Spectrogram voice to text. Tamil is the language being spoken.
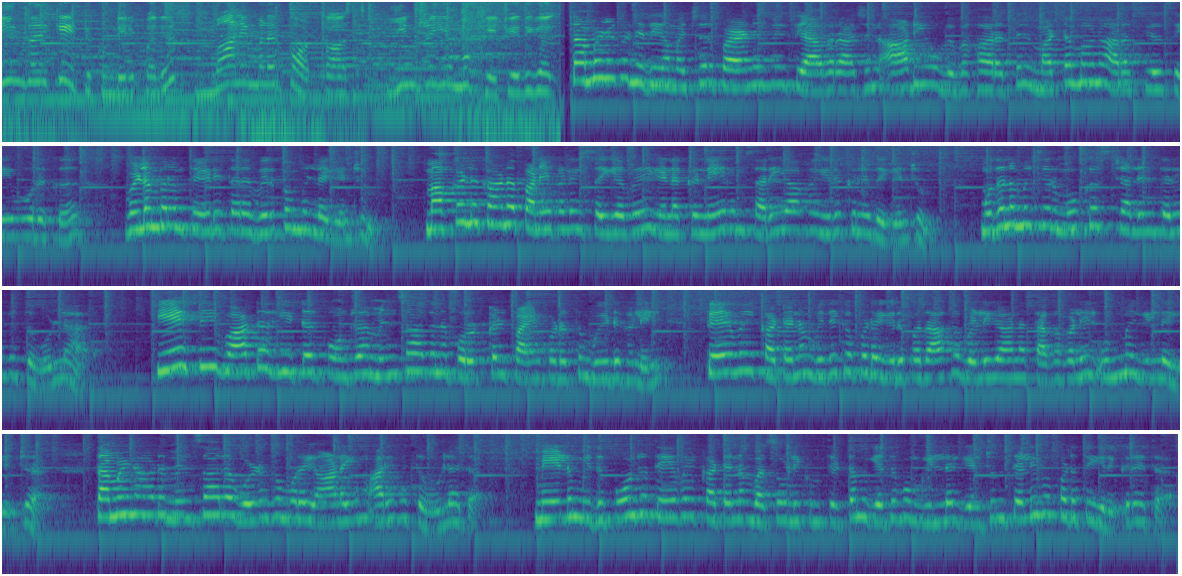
நீங்கள் கேட்டுக்கொண்டிருப்பது மாலைமலர் பாட்காஸ்ட். இன்றைய முக்கிய செய்திகள். தமிழக நிதியமைச்சர் பழனிவேல் தியாகராஜன் ஆடியோ விவகாரத்தில் மட்டமான அரசியல் செய்வோருக்கு விளம்பரம் தேடித்தர விருப்பமில்லை என்றும் மக்களுக்கான பணிகளை செய்யவே எனக்கு நேரம் சரியாக இருக்கிறது என்றும் முதலமைச்சர் மு ஸ்டாலின் தெரிவித்துள்ளார். ஏசி வாட்டர் ஹீட்டர் போன்ற மின்சாதன பொருட்கள் பயன்படுத்தும் வீடுகளில் தேவை கட்டணம் விதிக்கப்பட இருப்பதாக வெளியான தகவலில் உண்மையில்லை என்று தமிழ்நாடு மின்சார ஒழுங்குமுறை ஆணையம் அறிவித்துள்ளது. மேலும் இதுபோன்ற தேவை கட்டணம் வசூலிக்கும் திட்டம் எதுவும் இல்லை என்றும் தெளிவுபடுத்தி இருக்கிறது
